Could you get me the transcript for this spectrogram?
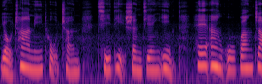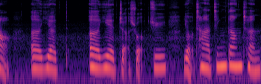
有刹泥土尘，其体甚坚硬，黑暗无光照。恶业恶业者所居，有刹金刚城，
